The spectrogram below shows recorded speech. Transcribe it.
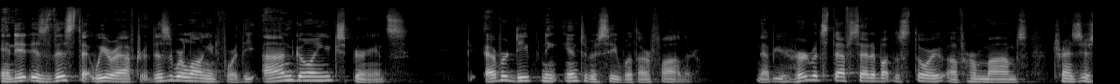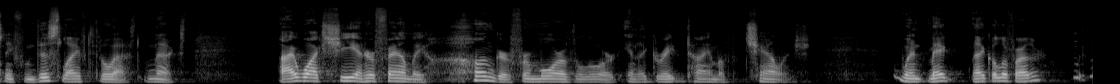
and it is this that we are after. This is what we're longing for the ongoing experience, the ever deepening intimacy with our Father. Now, have you heard what Steph said about the story of her mom's transitioning from this life to the last, next? I watched she and her family hunger for more of the Lord in a great time of challenge. When Meg, may I go a little farther? Mm-hmm.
